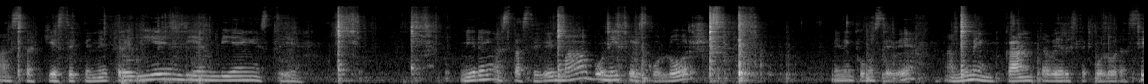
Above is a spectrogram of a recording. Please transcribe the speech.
Hasta que se penetre bien, bien, bien este. Miren, hasta se ve más bonito el color. Miren cómo se ve. A mí me encanta ver este color así.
